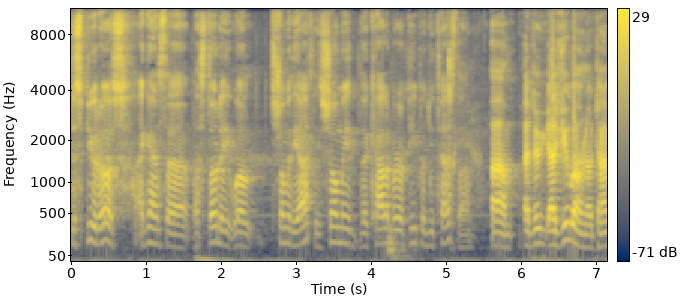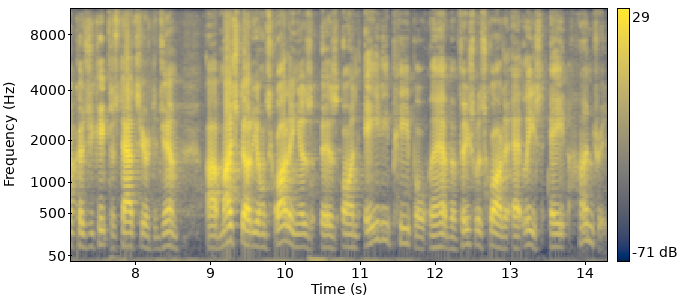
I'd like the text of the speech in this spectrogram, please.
dispute us against a, a study, well, show me the athletes. Show me the caliber of people you test on. Um, as, you, as you well know, Tom, because you keep the stats here at the gym, uh, my study on squatting is, is on 80 people that have officially squatted at least 800.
